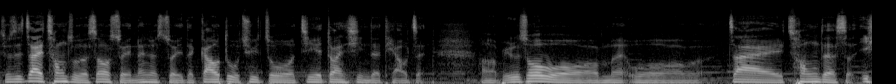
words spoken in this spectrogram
就是在冲煮的时候，水那个水的高度去做阶段性的调整。啊，比如说我们我在冲的时候，一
